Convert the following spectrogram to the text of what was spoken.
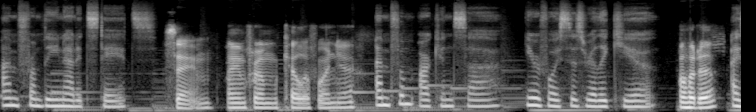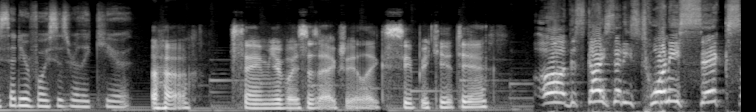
I'm from the United States. Same. I am from California. I'm from Arkansas. Your voice is really cute. What up? I said your voice is really cute. Oh, same. Your voice is actually like super cute too. Oh, this guy said he's 26?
